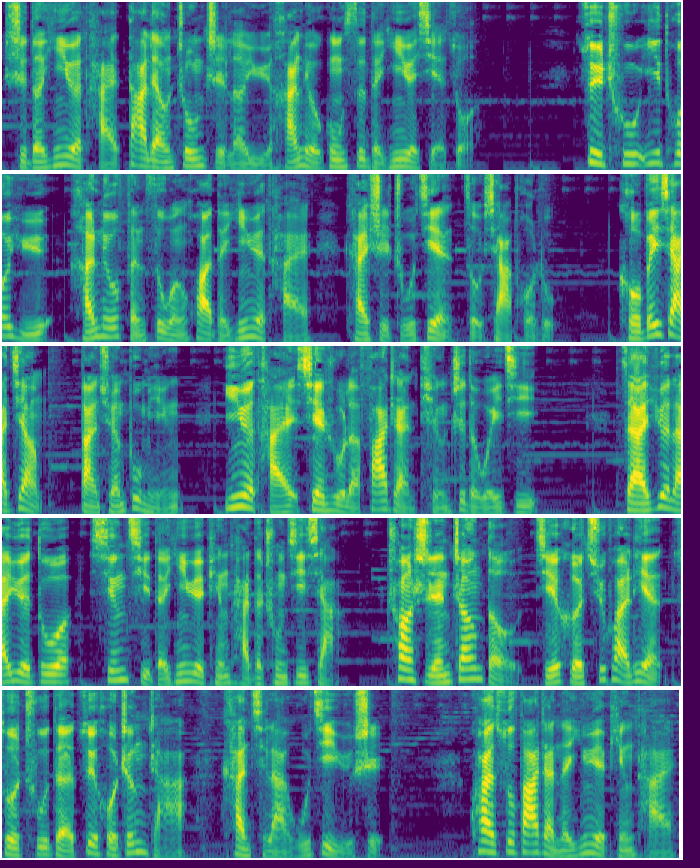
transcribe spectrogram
使得音乐台大量终止了与韩流公司的音乐协作。最初依托于韩流粉丝文化的音乐台，开始逐渐走下坡路，口碑下降，版权不明，音乐台陷入了发展停滞的危机。在越来越多兴起的音乐平台的冲击下，创始人张斗结合区块链做出的最后挣扎，看起来无济于事。快速发展的音乐平台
